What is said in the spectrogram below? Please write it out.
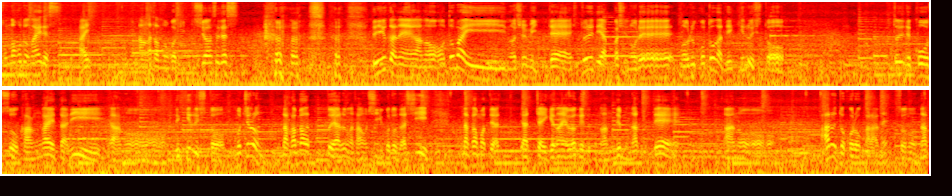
ー、そんなことないです。はい。あなたの方がきっと幸せです。っていうかねあのオートバイの趣味って1人でやっぱし乗れ乗ることができる人人でコースを考えたりあのできる人もちろん仲間とやるのが楽しいことだし仲間とやっちゃいけないわけでも何でもなくてあのあるところからねそのな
